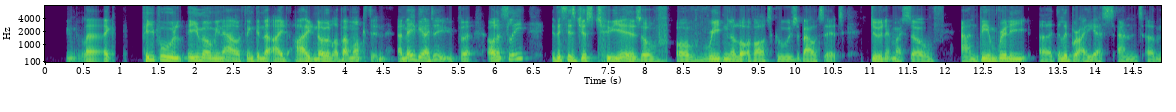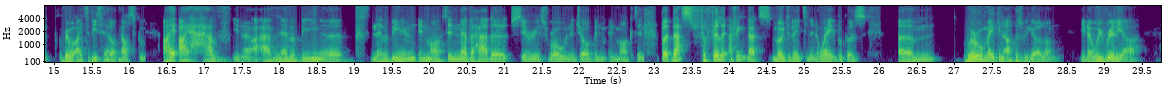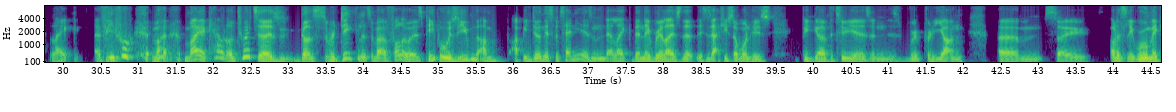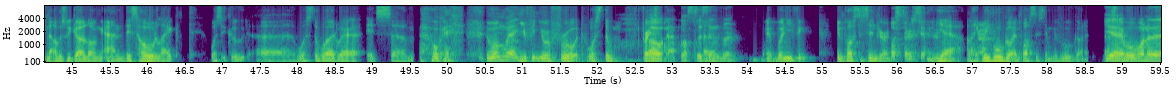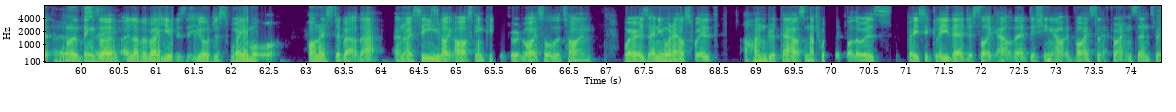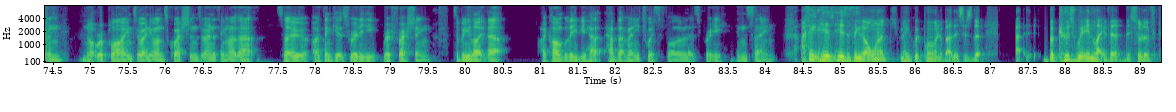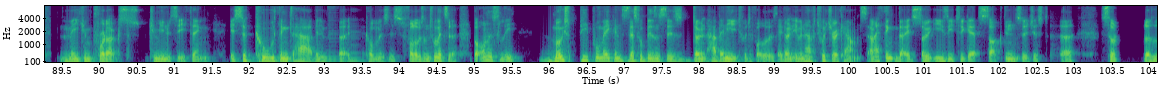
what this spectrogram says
Like people email me now thinking that i i know a lot about marketing and maybe i do but honestly this is just two years of of reading a lot of articles about it doing it myself and being really uh, deliberate, I guess, and um, real eye to detail on the article. I, I have, you know, I've never been a, never been in, in marketing, never had a serious role in a job in, in marketing, but that's fulfilling. I think that's motivating in a way because um, we're all making it up as we go along. You know, we really are. Like people, my, my account on Twitter has got a ridiculous amount of followers. People assume that I'm I've been doing this for ten years, and they're like, then they realize that this is actually someone who's been going for two years and is pretty young. Um, so honestly, we're all making it up as we go along. And this whole like, what's it called? Uh, what's the word where it's um, the one where you think you're a fraud? What's the phrase oh, for that? Imposter um, syndrome. When you think imposter syndrome. Imposter syndrome. Yeah, like yeah. we've all got imposter syndrome. We've all got it. That's yeah, well, one of the um, one of the things so... I, I love about you is that you're just way more honest about that, and I see you like asking people for advice all the time, whereas anyone else with a hundred thousand Twitter followers. Basically, they're just like out there dishing out advice left, right, and center, and not replying to anyone's questions or anything like that. So I think it's really refreshing to be like that. I can't believe you ha- have that many Twitter followers. That's pretty insane. I think here's here's the thing that I want to make a quick point about this is that uh, because we're in like the this sort of making products community thing, it's a cool thing to have in inverted commas is followers on Twitter. But honestly, most people making successful businesses don't have any Twitter followers. They don't even have Twitter accounts. And I think that it's so easy to get sucked into just a sort of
